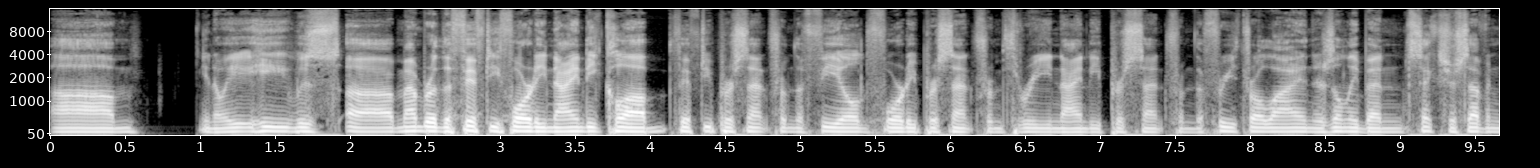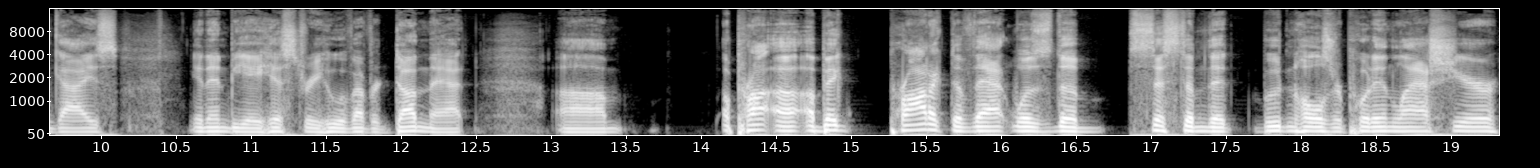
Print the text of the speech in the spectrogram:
Um, you know, he, he was a member of the 50 40 90 club, 50% from the field, 40% from three, 90% from the free throw line. There's only been six or seven guys in NBA history who have ever done that. Um, a, pro, a, a big product of that was the system that Budenholzer put in last year,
